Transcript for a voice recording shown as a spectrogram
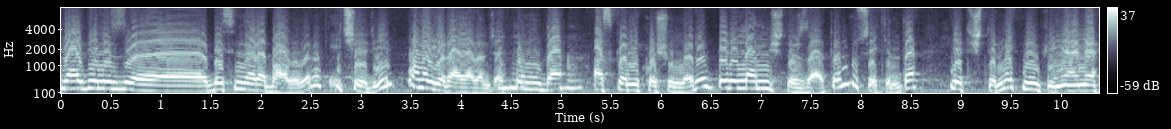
Verdiğiniz e, besinlere bağlı olarak içeriği ona göre ayarlanacak. Bunun da asgari koşulları belirlenmiştir zaten. Bu şekilde yetiştirmek mümkün. Yani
